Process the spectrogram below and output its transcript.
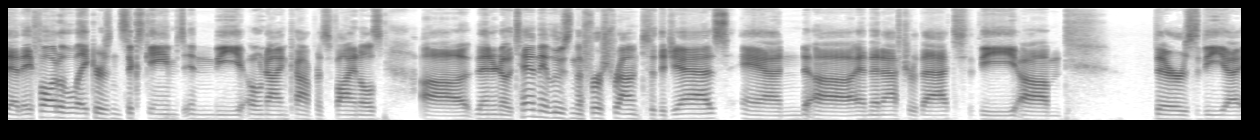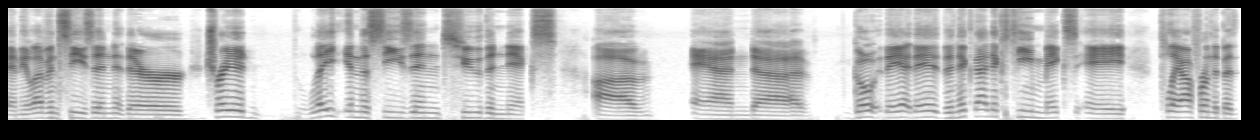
yeah, they fall to the Lakers in six games in the 09 conference finals. Uh, then in 010, they lose in the first round to the Jazz, and uh, and then after that, the um, there's the in the 11 season they're traded late in the season to the Knicks. And uh, go. They they the Nick that Knicks team makes a playoff run. But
